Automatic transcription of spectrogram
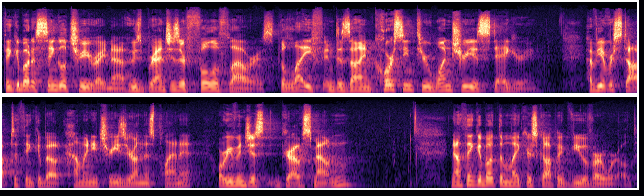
Think about a single tree right now whose branches are full of flowers. The life and design coursing through one tree is staggering. Have you ever stopped to think about how many trees are on this planet, or even just Grouse Mountain? Now think about the microscopic view of our world.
